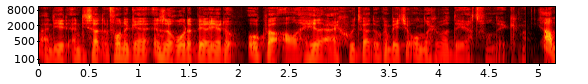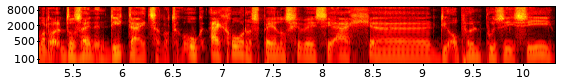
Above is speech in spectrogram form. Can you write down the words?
en die, en die zat, vond ik in zijn rode periode ook wel al heel erg goed. Werd ook een beetje ondergewaardeerd, vond ik. Ja, maar er, er zijn in die tijd zijn er toch ook echt rode spelers geweest die echt eh, die op hun positie.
